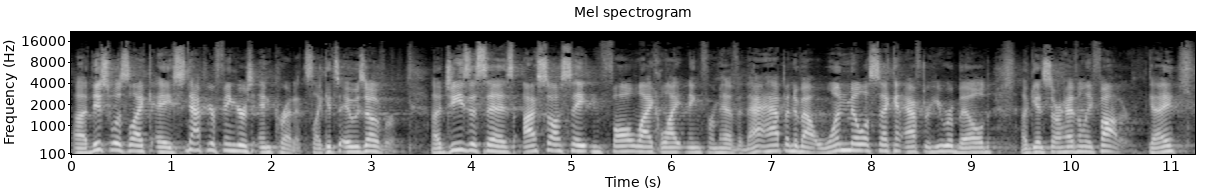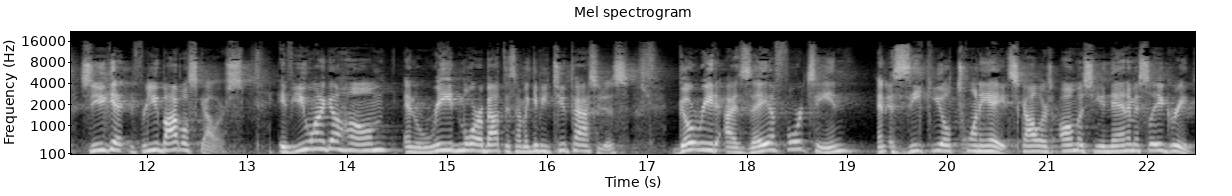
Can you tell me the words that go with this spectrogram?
Uh, this was like a snap your fingers and credits. Like it was over. Uh, Jesus says, I saw Satan fall like lightning from heaven. That happened about one millisecond after he rebelled against our Heavenly Father. Okay? So you get, for you Bible scholars, if you want to go home and read more about this, I'm going to give you two passages. Go read Isaiah 14 and Ezekiel 28. Scholars almost unanimously agree.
